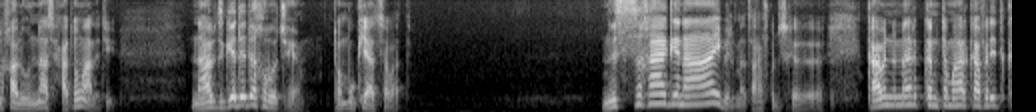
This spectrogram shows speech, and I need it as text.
ንኻልኡ እናስሓቱ ማለት እዩ ናብ ዝገደደ ክበፅሑ እዮም እቶም ኡክያት ሰባት ንስኻ ግና ይብል መፅሓፍ ቅዱስ ካብ ንምህር ከም ተምሃርካ ፈሊጥካ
